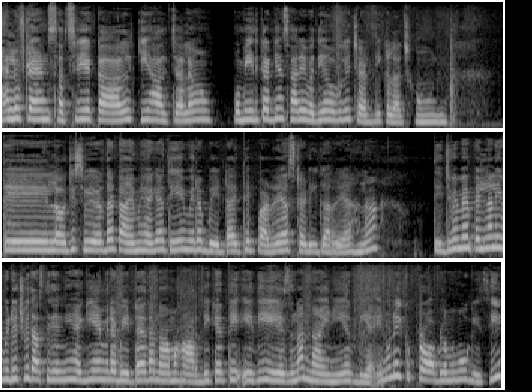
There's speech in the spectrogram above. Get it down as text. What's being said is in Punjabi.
ਹੈਲੋ ਫਰੈਂਡਸ ਸਤਿ ਸ੍ਰੀ ਅਕਾਲ। ਕੀ ਹਾਲ ਚਾਲ ਹੈ ਉਮੀਦ ਕਰਦੀ ਹਾਂ ਸਾਰੇ ਵਧੀਆ ਹੋਵੋਗੇ, ਚੜ੍ਹਦੀ ਕਲਾ 'ਚ ਹੋਵੋਗੇ। ਤੇ ਲਓ ਜੀ, ਸਵੇਰ ਦਾ ਟਾਈਮ ਹੈਗਾ ਤੇ ਇਹ ਮੇਰਾ ਬੇਟਾ ਇੱਥੇ ਪੜ ਰਿਹਾ ਸਟੱਡੀ ਕਰ ਰਿਹਾ, ਹਨਾ? ਤੇ ਜਿਵੇਂ ਮੈਂ ਪਹਿਲਾਂ ਲਈ ਵੀਡੀਓ 'ਚ ਵੀ ਦੱਸਦੀ ਰਹਿੰਦੀ ਹੈਗੀ ਹੈ ਮੇਰਾ ਬੇਟਾ ਇਹਦਾ ਨਾਮ ਹਾਰਦਿਕ ਹੈ ਤੇ ਇਹਦੀ ਏਜ ਨਾ 9 ਇਅਰ ਦੀ ਹੈ। ਇਹਨੂੰ ਨਾ ਇੱਕ ਪ੍ਰੋਬਲਮ ਹੋ ਗਈ ਸੀ।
